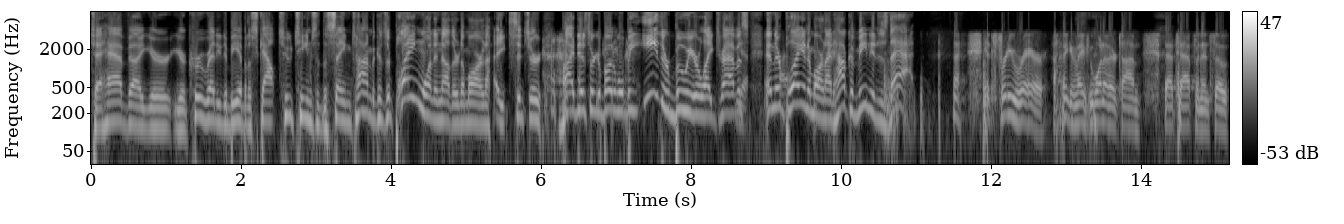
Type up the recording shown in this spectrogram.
To have uh, your your crew ready to be able to scout two teams at the same time because they're playing one another tomorrow night. Since your by district opponent will be either Bowie or Lake Travis, yeah. and they're playing tomorrow night. How convenient is that? it's pretty rare. I think maybe one other time that's happened, and so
